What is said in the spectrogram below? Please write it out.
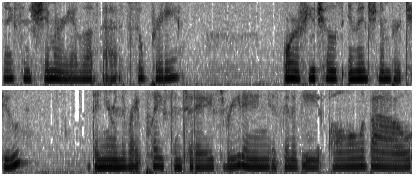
nice and shimmery, I love that. It's so pretty. Or if you chose image number two, then you're in the right place. And today's reading is going to be all about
